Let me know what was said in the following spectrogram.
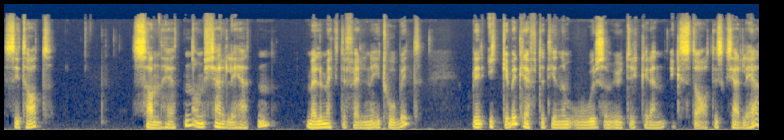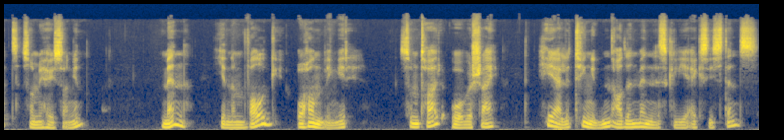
Sitat Sannheten om kjærligheten mellom ektefellene i Tobit blir ikke bekreftet gjennom ord som uttrykker en ekstatisk kjærlighet, som i høysangen, men gjennom valg og handlinger som tar over seg hele tyngden av den menneskelige eksistens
